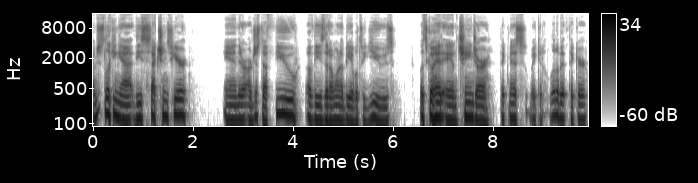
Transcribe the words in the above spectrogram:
I'm just looking at these sections here and there are just a few of these that I want to be able to use. Let's go ahead and change our thickness, make it a little bit thicker,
